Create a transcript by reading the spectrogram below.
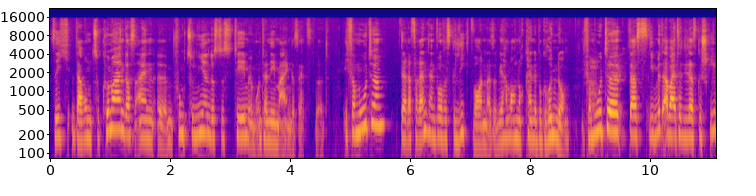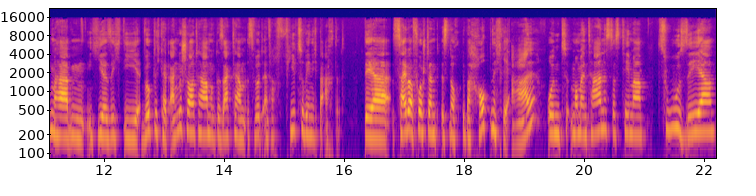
sich darum zu kümmern, dass ein äh, funktionierendes System im Unternehmen eingesetzt wird. Ich vermute, der Referentenentwurf ist geleakt worden, also wir haben auch noch keine Begründung. Ich vermute, dass die Mitarbeiter, die das geschrieben haben, hier sich die Wirklichkeit angeschaut haben und gesagt haben, es wird einfach viel zu wenig beachtet. Der Cybervorstand ist noch überhaupt nicht real und momentan ist das Thema zu sehr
